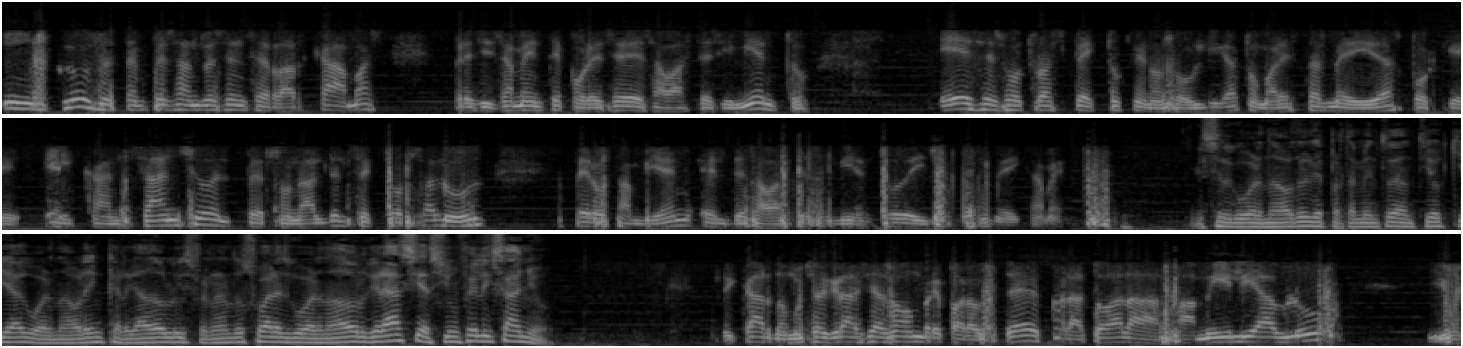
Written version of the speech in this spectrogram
incluso está empezando a encerrar camas precisamente por ese desabastecimiento. Ese es otro aspecto que nos obliga a tomar estas medidas porque el cansancio del personal del sector salud, pero también el desabastecimiento de insumos y medicamentos. Es el gobernador del departamento de Antioquia, gobernador encargado Luis Fernando Suárez. Gobernador, gracias y un feliz año. Ricardo, muchas gracias, hombre, para usted, para toda la familia Blue y un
